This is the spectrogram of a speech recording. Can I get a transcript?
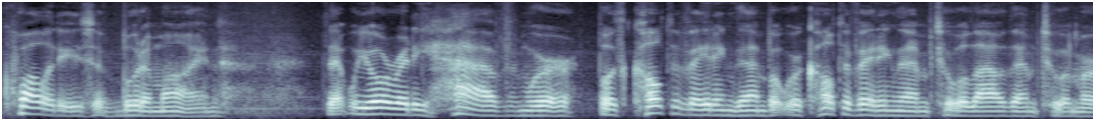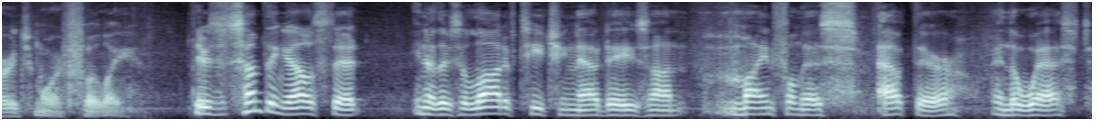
qualities of Buddha mind that we already have, and we're both cultivating them, but we're cultivating them to allow them to emerge more fully. There's something else that you know, there's a lot of teaching nowadays on mindfulness out there in the West,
